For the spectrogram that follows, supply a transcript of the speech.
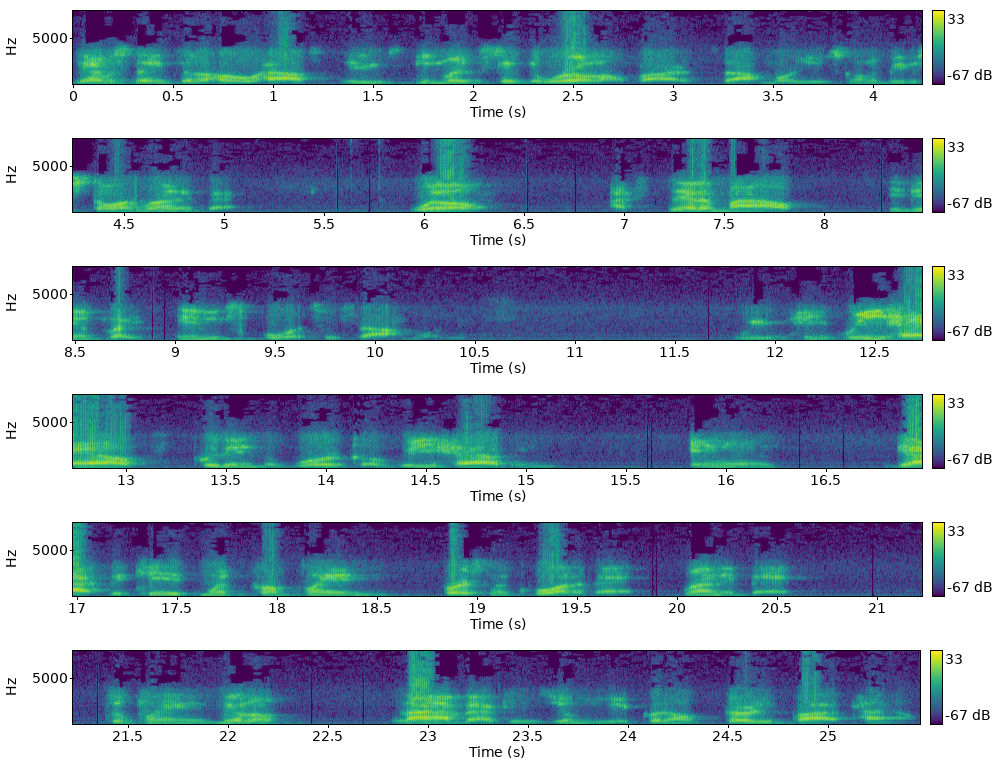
devastating to the whole house. He was getting ready to set the world on fire. Sophomore he was going to be the starting running back. Well, I set him out. He didn't play any sports his sophomore year. We, he rehabbed, put in the work of rehabbing, and got the kid went from playing freshman quarterback, running back, to playing middle linebacker his junior year, put on 35 pounds.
